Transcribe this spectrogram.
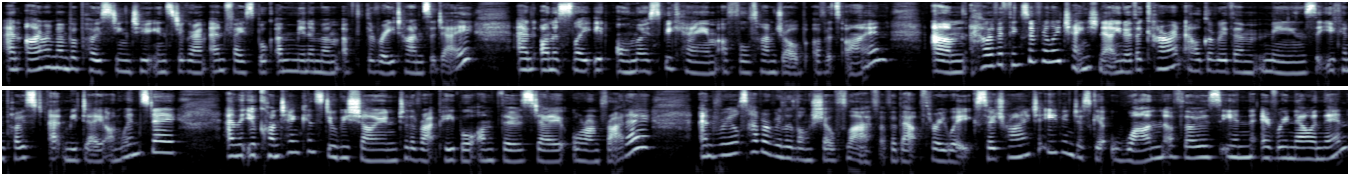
and I remember posting to Instagram and Facebook a minimum of three times a day. And honestly, it almost became a full time job of its own. Um, however, things have really changed now. You know, the current algorithm means that you can post at midday on Wednesday and that your content can still be shown to the right people on Thursday or on Friday. And reels have a really long shelf life of about three weeks. So trying to even just get one of those in every now and then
